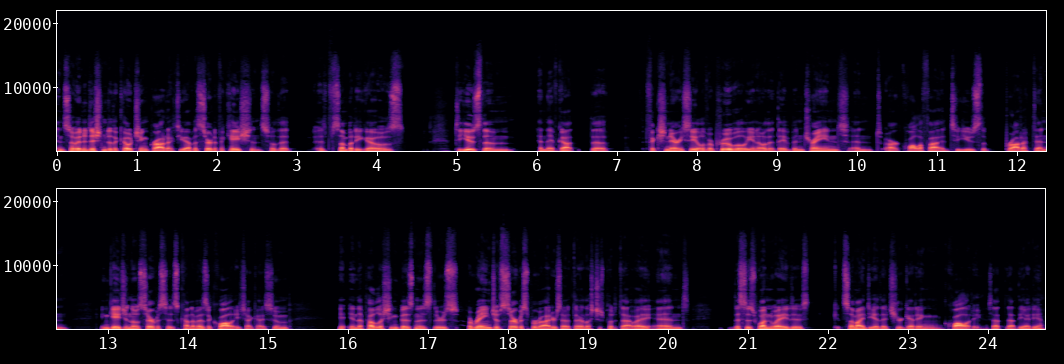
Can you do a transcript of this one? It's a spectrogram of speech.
And so, in addition to the coaching product, you have a certification so that if somebody goes to use them and they've got the Fictionary seal of approval, you know that they've been trained and are qualified to use the product and engage in those services kind of as a quality check. I assume in the publishing business, there's a range of service providers out there, let's just put it that way. And this is one way to get some idea that you're getting quality. Is that, that the idea?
